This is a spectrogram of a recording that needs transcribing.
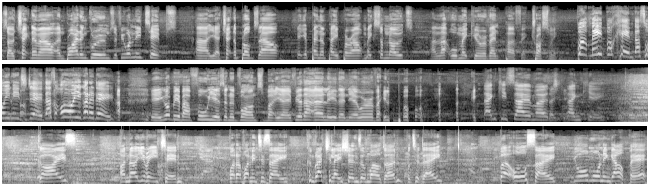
So check them out. And bride and grooms, if you want any tips, uh, yeah, check the blogs out. Get your pen and paper out, make some notes, and that will make your event perfect. Trust me. Book me, book him. That's all you need to do. That's all you got to do. Yeah, you got to be about four years in advance, but yeah, if you're that early, then yeah, we're available. Thank you so much. Thank you. Guys, I know you're eating, Yeah. but I wanted to say congratulations and well done for today. But also, your morning outfit,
